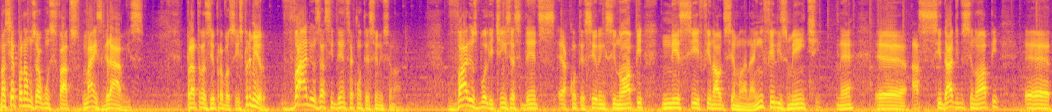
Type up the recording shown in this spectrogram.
Nós separamos alguns fatos mais graves para trazer para vocês. Primeiro, vários acidentes aconteceram em Sinop. Vários boletins de acidentes eh, aconteceram em Sinop nesse final de semana. Infelizmente, né, é, a cidade de Sinop está é,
